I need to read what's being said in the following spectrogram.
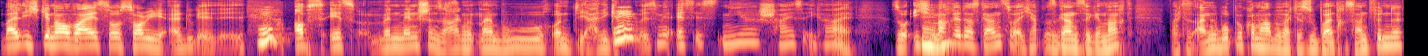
Weil ich genau weiß, so sorry, äh, äh, hm? ob es jetzt, wenn Menschen sagen mit meinem Buch und ja, wie, hm? ist mir, es ist mir scheißegal. So, ich hm. mache das Ganze, ich habe das Ganze gemacht, weil ich das Angebot bekommen habe, weil ich das super interessant finde,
